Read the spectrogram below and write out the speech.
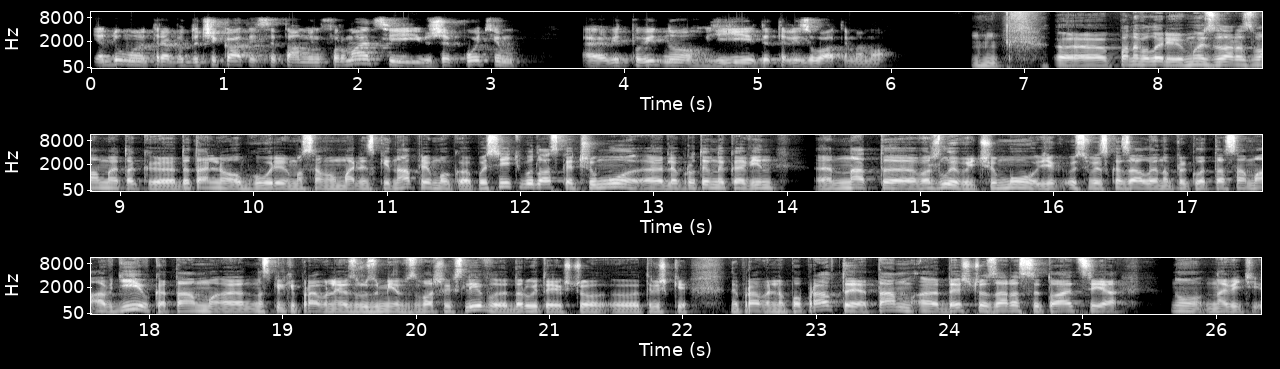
Я думаю, треба дочекатися там інформації і вже потім е, відповідно її деталізуватимемо. Е, Пане Валерію, ми зараз з вами так е, детально обговорюємо саме Мар'їнський напрямок. Е, Поясніть, будь ласка, чому для противника він надважливий? Чому, як ось ви сказали, наприклад, та сама Авдіївка, там, наскільки правильно я зрозумів з ваших слів, даруйте, якщо трішки неправильно поправте, там дещо зараз ситуація. Ну, навіть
